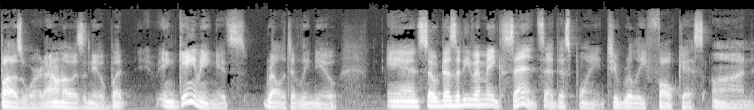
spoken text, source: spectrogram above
buzzword. I don't know if it's new, but in gaming, it's relatively new. And so, does it even make sense at this point to really focus on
